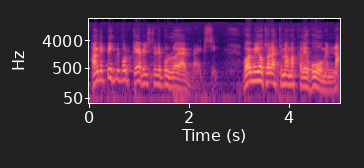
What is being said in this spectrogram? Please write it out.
Hanki pihvipurkkeja, pilsneripulloja äväiksi. Voimme joutua lähtemään matkalle huomenna.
